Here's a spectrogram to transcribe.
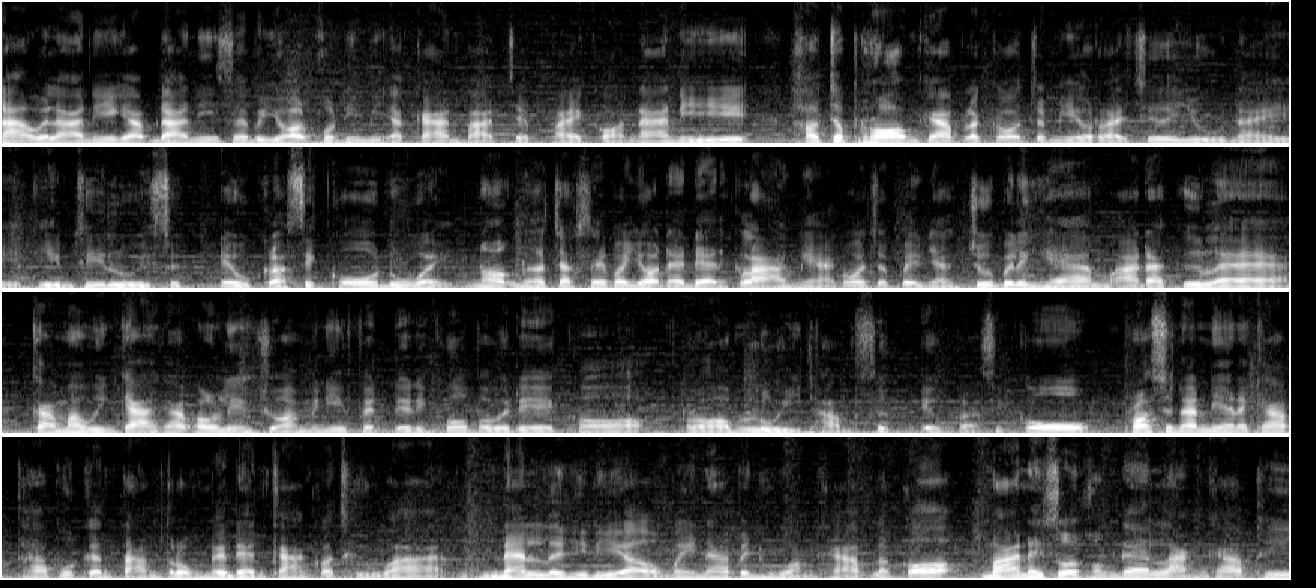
ณเวลานี้ครับดานี่เซบยอสคนที่มีอาการบาดเจ็บไปก่อนหน้านี้ เขาจะพร้อมครับ แล้วก็จะมีรายชื่ออยู่ในทีมที่ลุยศึกเอลกลาสิโกด้วย นอกเหนือจากเซบยอสในแดนกลางเนี่ยก็จะเป็นอย่างจูเบลลิงแฮมอาร์ดาคือแลกามาวิงกาครับเอาเลียงชูอามินีเฟเดริโกบาเวเดก็พร้อมลุยทำศึกเอลกลาสิโกเพราะฉะนั้นเนี่ยนะครับถ้าพูดกันตามตรงในแดนกลางก็ถือว่าแน่นเลยทีเดียวไม่น่าเป็นห่วงครับ แล้วก็มาในส่วนของแดนหลังครับที่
